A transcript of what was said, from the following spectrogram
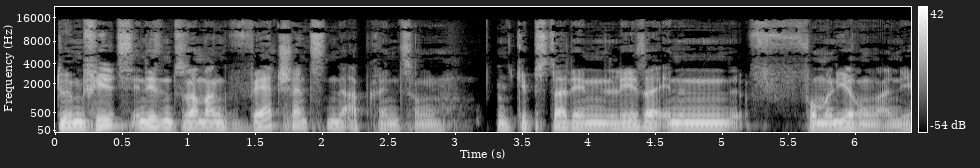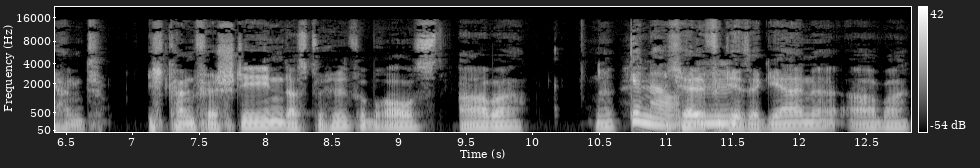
Du empfiehlst in diesem Zusammenhang wertschätzende Abgrenzung und gibst da den LeserInnen Formulierungen an die Hand. Ich kann verstehen, dass du Hilfe brauchst, aber ne, Genau. ich helfe Mhm. dir sehr gerne, aber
